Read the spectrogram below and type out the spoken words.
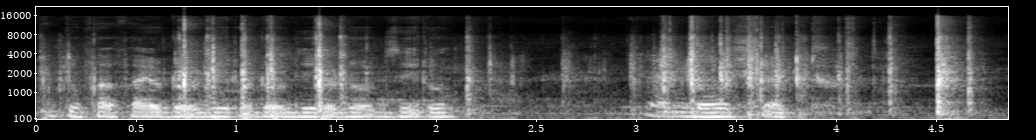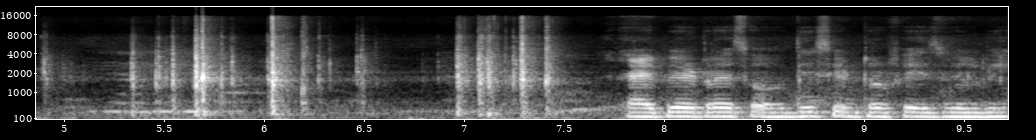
255.0.0.0 and no shut. IP address of this interface will be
